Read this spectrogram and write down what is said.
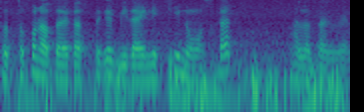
ততক্ষণ আপনাদের কাছ থেকে বিদায় নিচ্ছি। নমস্কার। ভালো থাকবেন।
